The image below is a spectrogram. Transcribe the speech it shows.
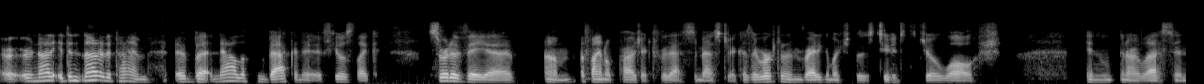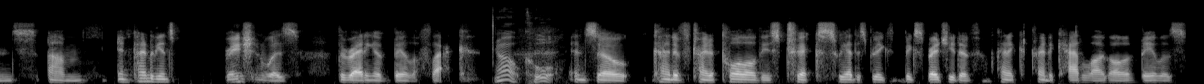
or, or not, it didn't not at the time, uh, but now looking back on it, it feels like sort of a uh, um, a final project for that semester because I worked on writing a bunch of those tunes with Joe Walsh in in our lessons, um, and kind of the inspiration was the writing of Bela Fleck oh, cool. and so kind of trying to pull all these tricks we had this big big spreadsheet of kind of trying to catalog all of Bela's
